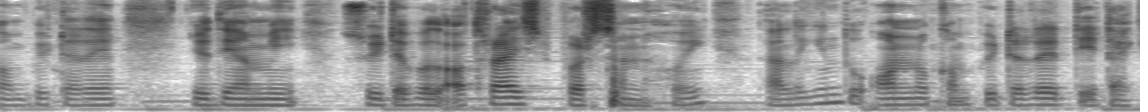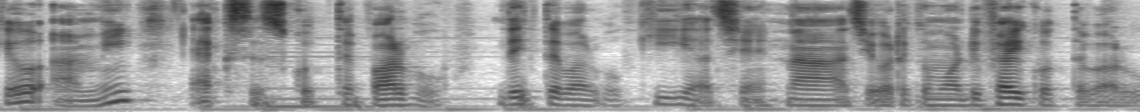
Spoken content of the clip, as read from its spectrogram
কম্পিউটারে যদি আমি সুইটেবল অথরাইজড পারসন হই, তাহলে কিন্তু অন্য কম্পিউটারের ডেটাকেও আমি অ্যাক্সেস করতে পারব। দেখতে পারব কি আছে, না আছে, ওটাকে মডিফাই করতে পারব,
